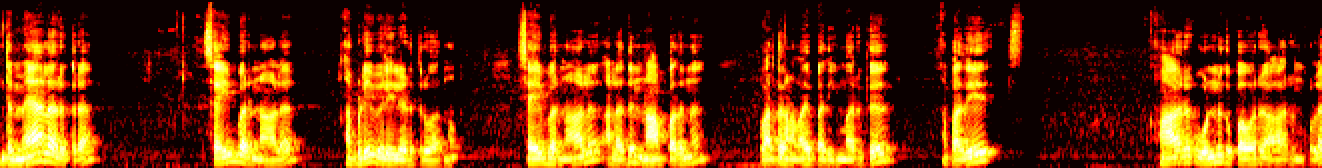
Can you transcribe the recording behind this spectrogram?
இந்த மேலே இருக்கிற சைபர் நாலு அப்படியே வெளியில் எடுத்துகிட்டு வரணும். சைபர் நாலு அல்லது நாற்பதுன்னு வரத்துக்கான வாய்ப்பு அதிகமாக இருக்குது அப்போ அதே ஆறு ஒன்றுக்கு பவர் ஆறுங்குள்ள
